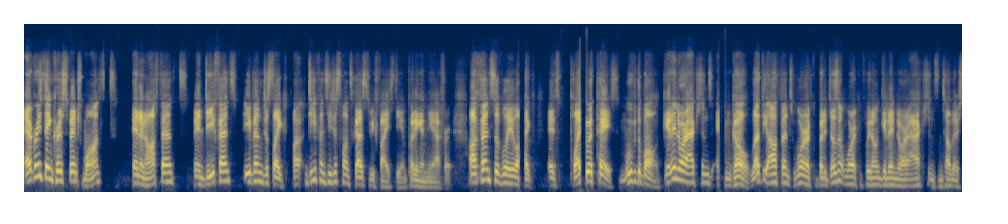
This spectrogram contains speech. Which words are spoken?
everything Chris Finch wants in an offense, in defense, even just like uh, defense, he just wants guys to be feisty and putting in the effort. Offensively, like it's play with pace, move the ball, get into our actions and go. Let the offense work, but it doesn't work if we don't get into our actions until there's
